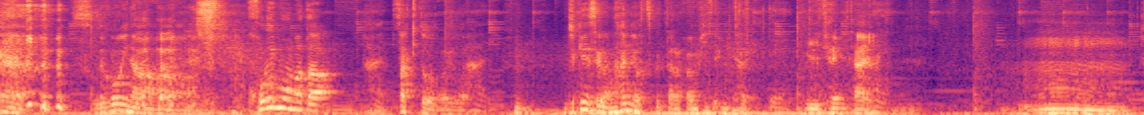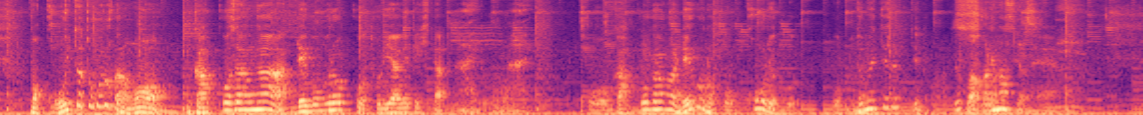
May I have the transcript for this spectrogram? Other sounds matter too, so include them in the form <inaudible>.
はすごいな。これもまたい、さっきと同様、は。い。うん。受験生が何を作ったのか見てみたい。で見てみたい、はい、うーんまあ、こういったところからも学校さんがレゴブロックを取り上げてきたっていうはいところ、はいこう学校側がレゴのこう効力を認めてるっていうのがよくわかりますよね。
